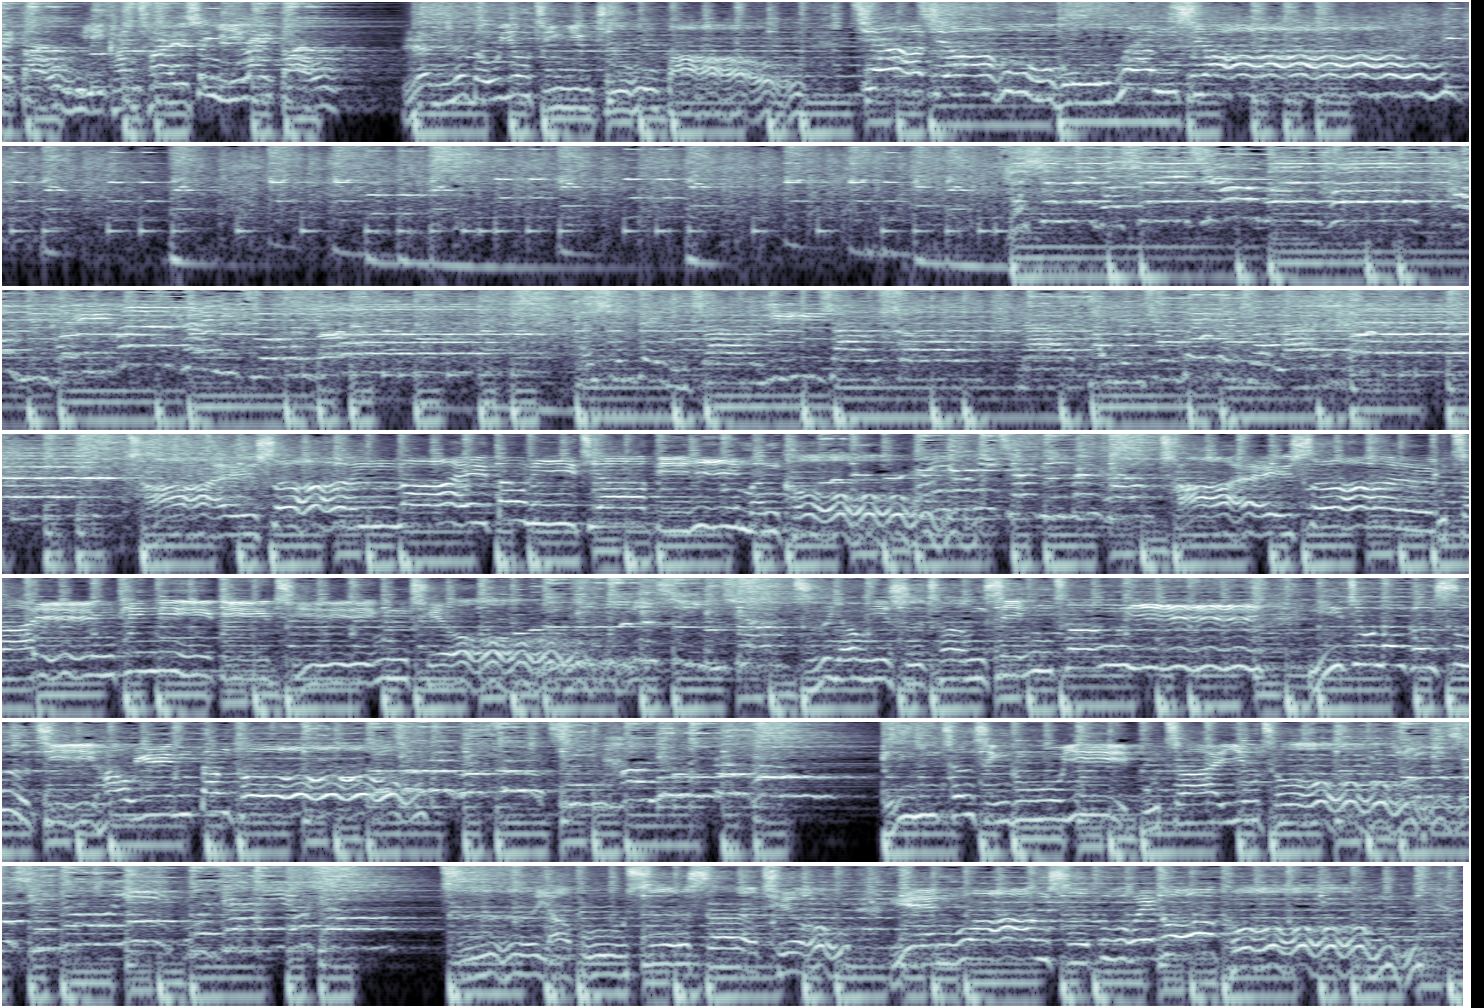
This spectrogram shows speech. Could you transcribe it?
来到，你看财神已来到，人人都有金银珠宝，家家户户欢笑。聆听你的请求，只要你是诚心诚意，你就能够四季好运当头。好运当头。给你称，心如意不再忧愁。只要不是奢求，愿望是不会落空。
